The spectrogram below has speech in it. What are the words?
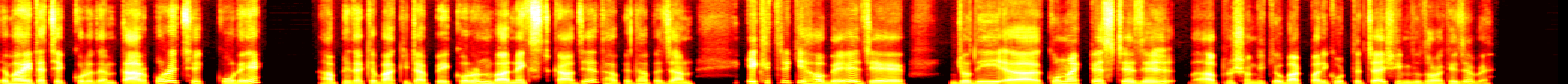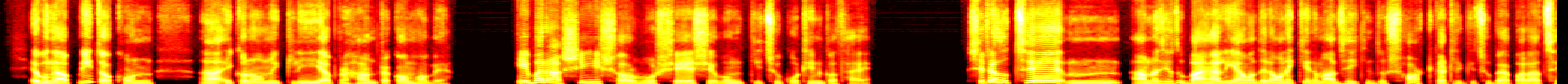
যে ভাই এটা চেক করে দেন। তারপরে চেক করে আপনি তাকে বাকিটা পে করুন বা নেক্সট কাজে ধাপে, ধাপে যান। এক্ষেত্রে কি হবে যে যদি কোনো একটা স্টেজে আপনার সঙ্গে কেউ বাটপারি করতে চায় সে কিন্তু ধরা খেয়ে যাবে। এবং আপনি তখন ইকোনমিকলি আপনার হার্মটা কম হবে। এবার আসি সর্বশেষ এবং কিছু কঠিন কথায়। সেটা হচ্ছে আমরা যেহেতু বাঙালি, আমাদের অনেকের মাঝেই কিন্তু শর্টকাটের কিছু ব্যাপার আছে।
